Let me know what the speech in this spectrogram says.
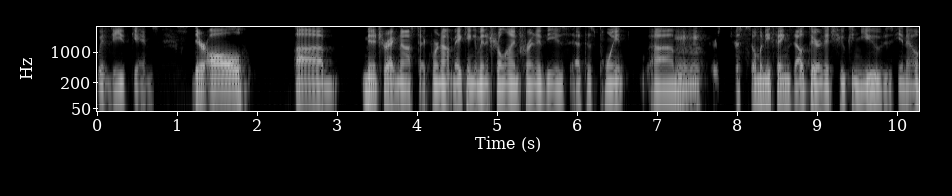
with these games they're all uh miniature agnostic we're not making a miniature line for any of these at this point um mm-hmm. there's just so many things out there that you can use you know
